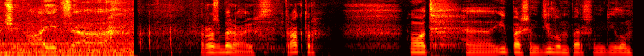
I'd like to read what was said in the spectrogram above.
Бачу. Починається. Розбираю трактор. От. Е, і першим ділом, першим ділом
